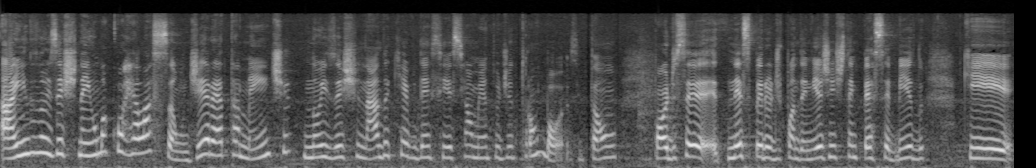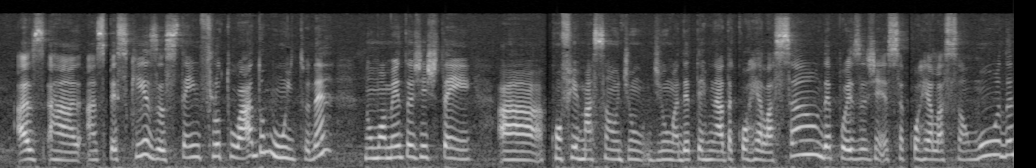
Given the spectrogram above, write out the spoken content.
Ainda não existe nenhuma correlação. Diretamente, não existe nada que evidencie esse aumento de trombose. Então, pode ser, nesse período de pandemia, a gente tem percebido que as, a, as pesquisas têm flutuado muito, né? No momento, a gente tem a confirmação de, um, de uma determinada correlação, depois gente, essa correlação muda.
